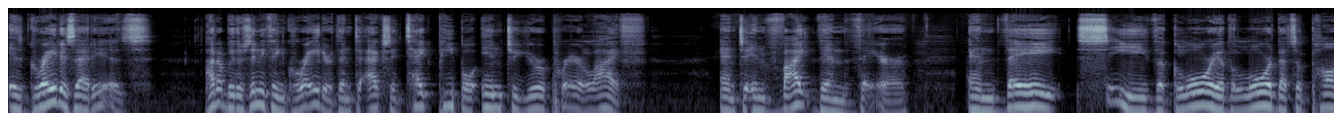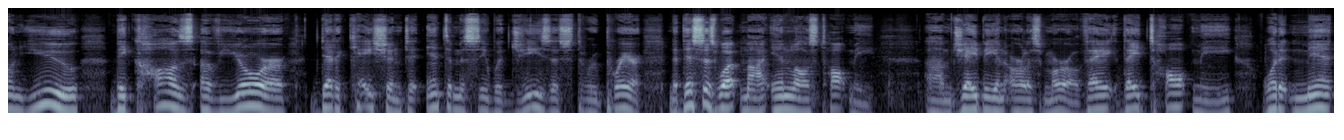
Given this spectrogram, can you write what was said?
as great as that is, I don't believe there's anything greater than to actually take people into your prayer life and to invite them there and they see the glory of the Lord that's upon you because of your dedication to intimacy with Jesus through prayer. Now, this is what my in laws taught me. Um, JB and Arliss Merle. They they taught me what it meant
